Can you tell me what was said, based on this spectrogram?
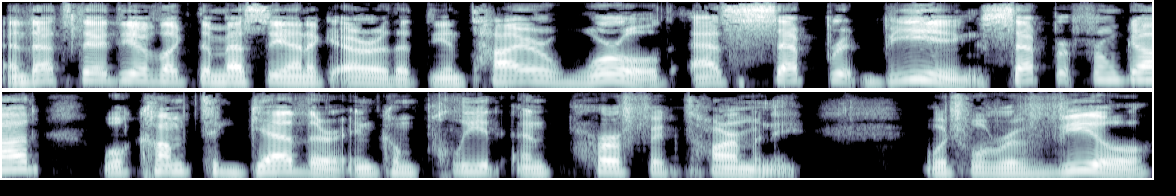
And that's the idea of like the messianic era that the entire world as separate beings, separate from God, will come together in complete and perfect harmony, which will reveal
